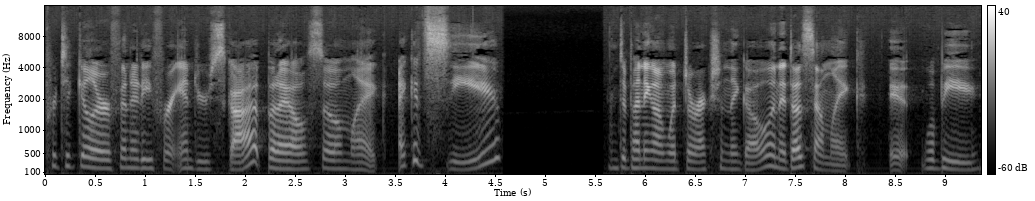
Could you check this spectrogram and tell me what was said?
particular affinity for Andrew Scott, but I also am like I could see depending on what direction they go, and it does sound like it will be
